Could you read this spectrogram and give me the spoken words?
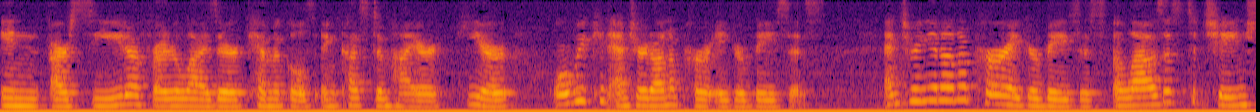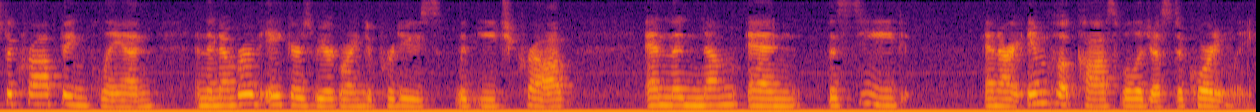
in our seed, our fertilizer, chemicals, and custom hire here, or we can enter it on a per acre basis. Entering it on a per acre basis allows us to change the cropping plan and the number of acres we are going to produce with each crop and the num and the seed and our input costs will adjust accordingly.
